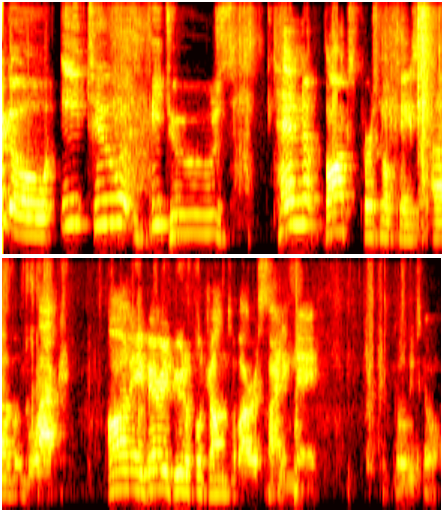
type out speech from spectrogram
we go. E E2 V2's 10 box personal case of black on a very beautiful John Tavares signing day. Go Leafs go.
